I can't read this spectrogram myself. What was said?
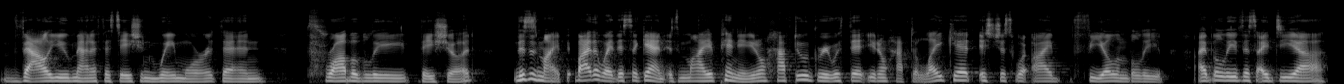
value manifestation way more than probably they should. This is my, by the way, this again is my opinion. You don't have to agree with it. You don't have to like it. It's just what I feel and believe. I believe this idea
